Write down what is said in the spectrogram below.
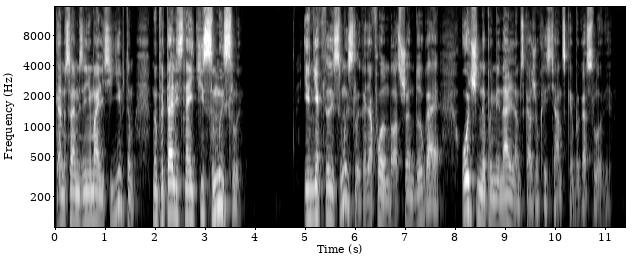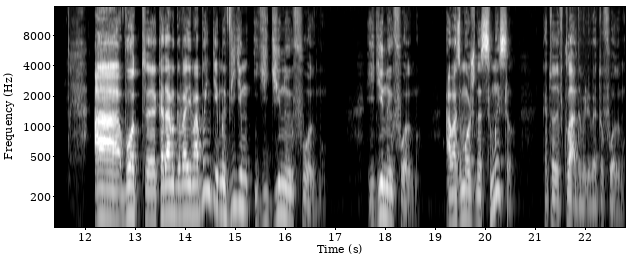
Когда мы с вами занимались Египтом, мы пытались найти смыслы. И некоторые смыслы, хотя форма была совершенно другая, очень напоминали нам, скажем, христианское богословие. А вот э, когда мы говорим об Индии, мы видим единую форму. Единую форму. А возможно, смысл, который вкладывали в эту форму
